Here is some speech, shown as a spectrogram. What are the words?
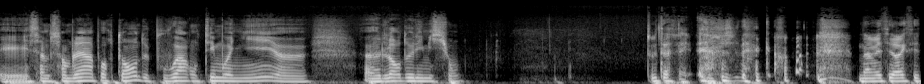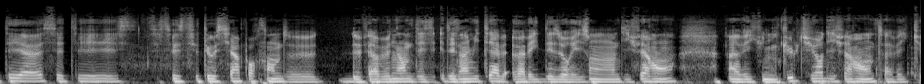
et ça me semblait important de pouvoir en témoigner euh, lors de l'émission Tout à fait. je suis d'accord. Non, mais c'est vrai que c'était, c'était, c'était aussi important de, de faire venir des, des invités avec, des horizons différents, avec une culture différente, avec,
